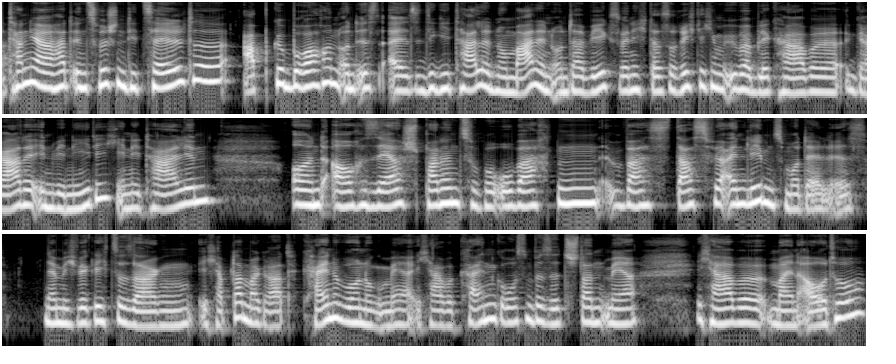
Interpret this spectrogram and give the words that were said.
Tanja hat inzwischen die Zelte abgebrochen und ist als digitale Nomadin unterwegs, wenn ich das richtig im Überblick habe, gerade in Venedig, in Italien. Und auch sehr spannend zu beobachten, was das für ein Lebensmodell ist. Nämlich wirklich zu sagen, ich habe da mal gerade keine Wohnung mehr, ich habe keinen großen Besitzstand mehr, ich habe mein Auto,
